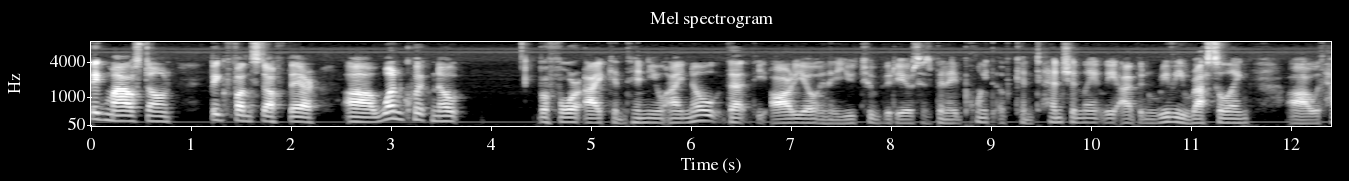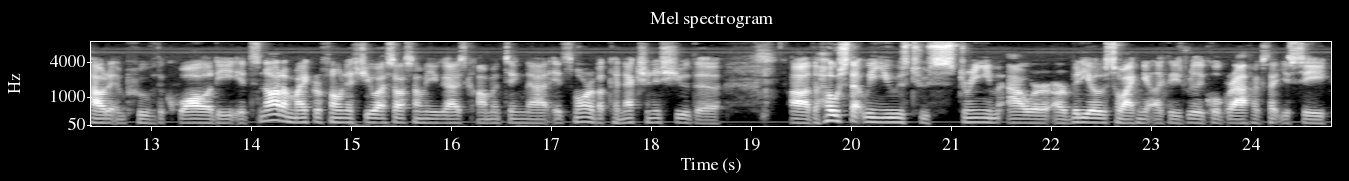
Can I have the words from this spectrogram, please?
Big milestone big fun stuff there. Uh, one quick note before I continue, I know that the audio in the YouTube videos has been a point of contention lately. I've been really wrestling uh, with how to improve the quality. It's not a microphone issue. I saw some of you guys commenting that it's more of a connection issue. The uh, the host that we use to stream our our videos, so I can get like these really cool graphics that you see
